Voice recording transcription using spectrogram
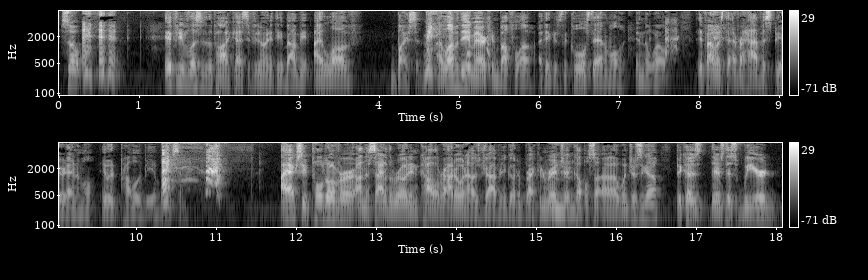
So, if you've listened to the podcast, if you know anything about me, I love bison. I love the American buffalo. I think it's the coolest animal in the world. If I was to ever have a spirit animal, it would probably be a bison. I actually pulled over on the side of the road in Colorado when I was driving to go to Breckenridge a couple uh, winters ago because there's this weird,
